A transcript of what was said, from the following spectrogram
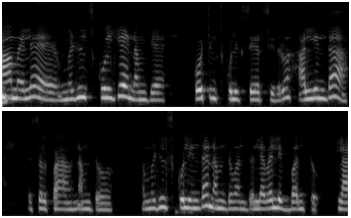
ಆಮೇಲೆ ಮಿಡಲ್ ಸ್ಕೂಲ್ಗೆ ನಮ್ಗೆ ಕೋಚಿಂಗ್ ಸ್ಕೂಲಿಗೆ ಸೇರಿಸಿದ್ರು. ಅಲ್ಲಿಂದ ಸ್ವಲ್ಪ ನಮ್ದು ಮಿಡ್ಲ್ ಸ್ಕೂಲಿಂದ ನಮ್ದು ಒಂದು ಲೆವೆಲ್ಗೆ ಬಂತು ಕ್ಲಾ.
